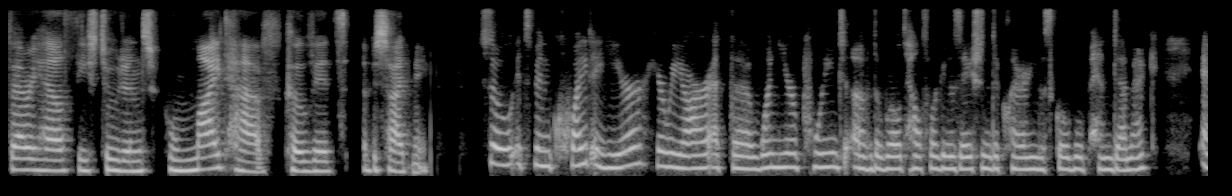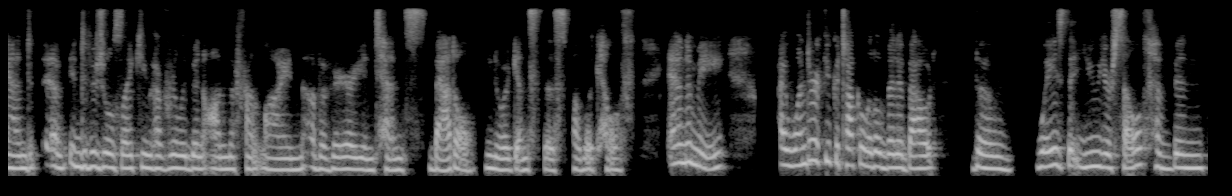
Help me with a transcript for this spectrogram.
very healthy students who might have COVID beside me. So it's been quite a year. Here we are at the one year point of the World Health Organization declaring this global pandemic. And uh, individuals like you have really been on the front line of a very intense battle, you know, against this public health enemy. I wonder if you could talk a little bit about the ways that you yourself have been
